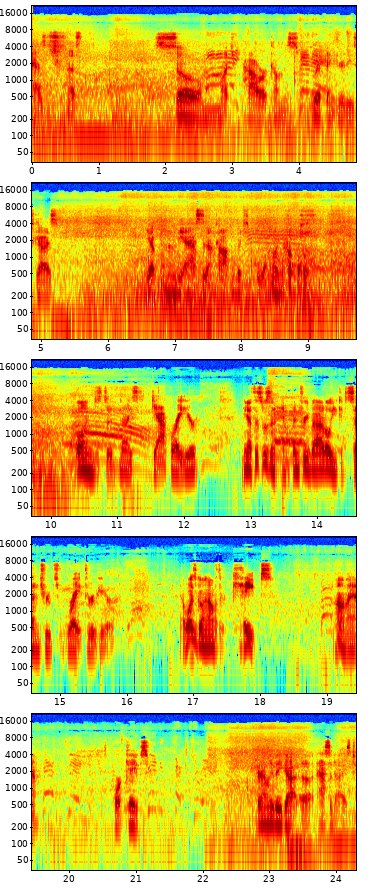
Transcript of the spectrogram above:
As just so much power comes ripping through these guys. Yep, and then the acid on top of it just blowing up all, blowing just a nice gap right here. You know, if this was an infantry battle, you could send troops right through here. Now, what is going on with their capes? Oh, man. These poor capes. Apparently they got uh, acidized.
